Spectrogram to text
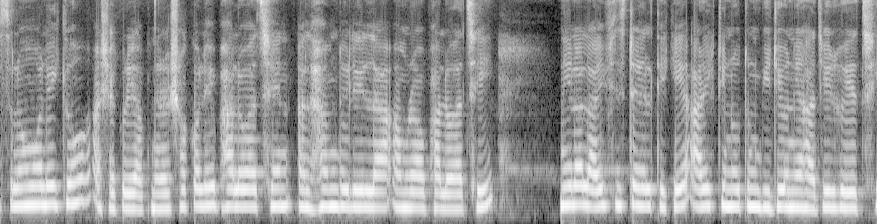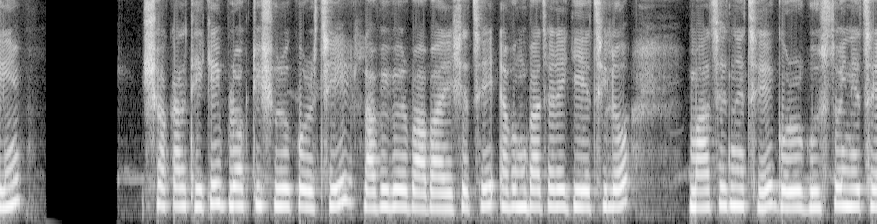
আসসালামু আলাইকুম। আশা করি আপনারা সকলেই ভালো আছেন। আলহামদুলিল্লাহ, আমরাও ভালো আছি। নীলা লাইফস্টাইল থেকে আরেকটি নতুন ভিডিও নিয়ে হাজির হয়েছি। সকাল থেকেই ব্লগটি শুরু করছি। লাবিবের বাবা এসেছে এবং বাজারে গিয়েছিল। মাছ এনেছে, গরুর গুস্ত এনেছে।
